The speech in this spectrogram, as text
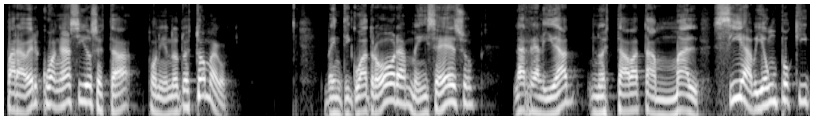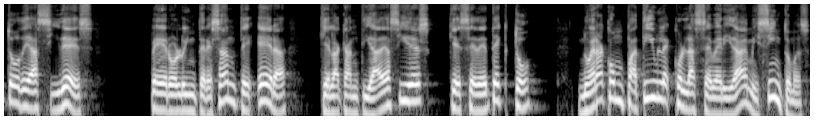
para ver cuán ácido se está poniendo tu estómago. 24 horas, me hice eso. La realidad no estaba tan mal. Sí había un poquito de acidez, pero lo interesante era que la cantidad de acidez que se detectó no era compatible con la severidad de mis síntomas.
